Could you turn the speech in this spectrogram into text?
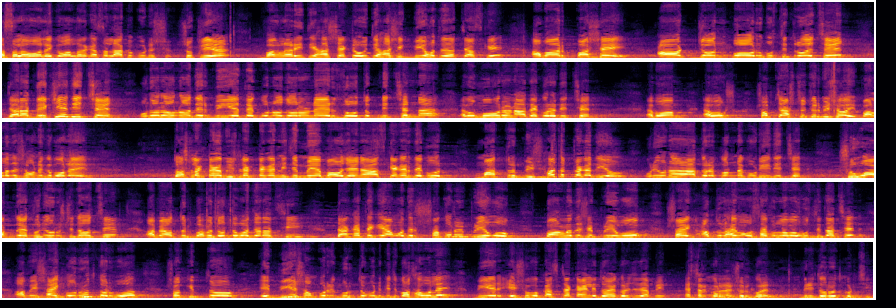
আসসালামু আলাইকুম, আল্লাহর কাছে লাখো কোটি শুক্রিয়া। বাংলার ইতিহাসে একটা ঐতিহাসিক বিয়ে হতে যাচ্ছে আজকে। আমার পাশে আটজন বর উপস্থিত রয়েছেন, যারা দেখিয়ে দিচ্ছেন, ওনারা ওনাদের বিয়েতে কোনো ধরনের যৌতুক নিচ্ছেন না এবং মোহরানা আদায় করে দিচ্ছেন। এবং এবং সবচেয়ে আশ্চর্যের বিষয়, বাংলাদেশে অনেকে বলে, দশ লাখ টাকা, বিশ লাখ টাকার নিচে মেয়ে পাওয়া যায় না। আজকে এখানে দেখুন, মাত্র বিশ হাজার টাকা দিয়েও উনি ওনার আদরে কন্যাকে উঠিয়ে দিচ্ছেন। শুভ আগ্দ এখনই অনুষ্ঠিত হচ্ছে। আমি আন্তরিকভাবে ধন্যবাদ জানাচ্ছি। ঢাকা থেকে আমাদের সকলের প্রিয় মুখ বাংলাদেশের প্রিয় মুখ শাহেখ আব্দুল হাই মোহাম্মদ সাইফুল্লাহ উপস্থিত আছেন। আমি শাহেখকে অনুরোধ করব সংক্ষিপ্ত এই বিয়ে সম্পর্কে গুরুত্বপূর্ণ কিছু কথা বলে বিয়ের এই শুভ কাজটা কাইন্ডলি দয়া করে যদি আপনি স্টার্ট করেন শুরু করেন। বিনীত অনুরোধ করছি।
